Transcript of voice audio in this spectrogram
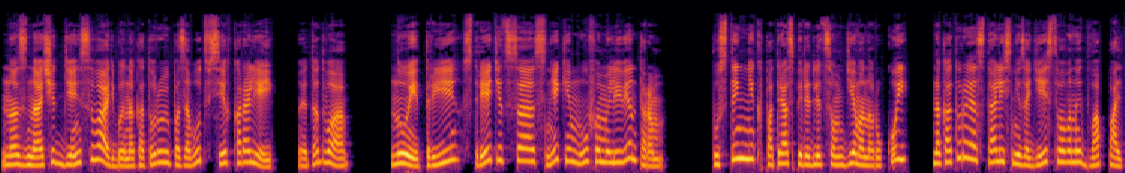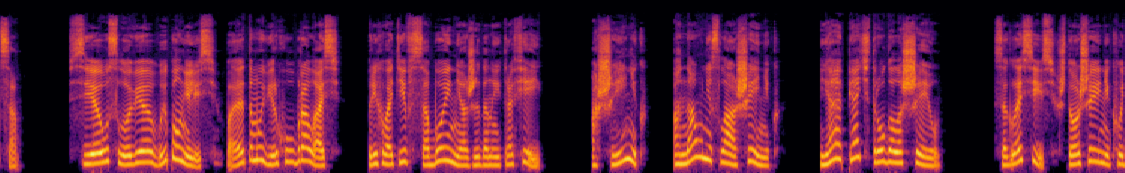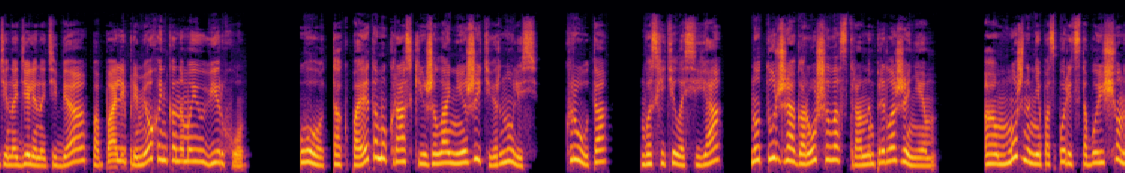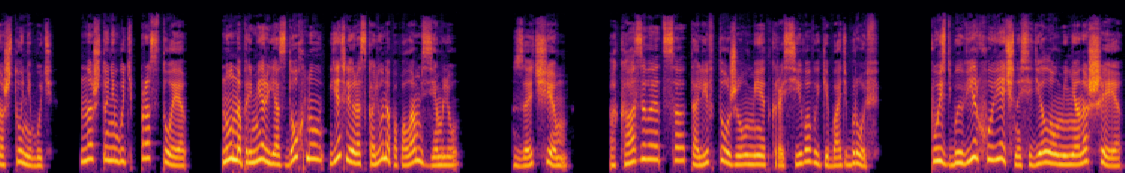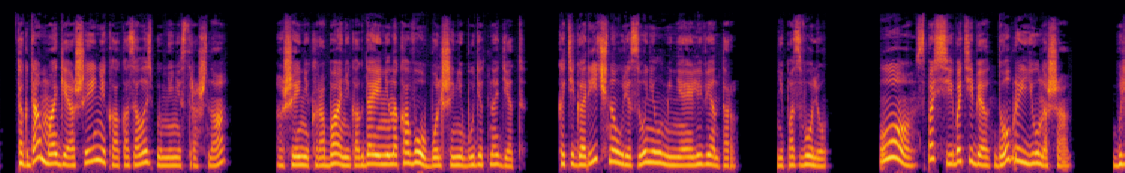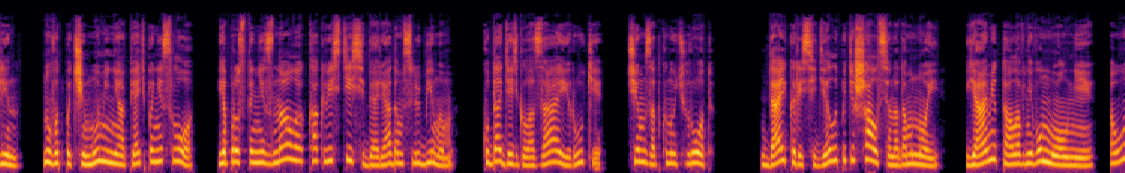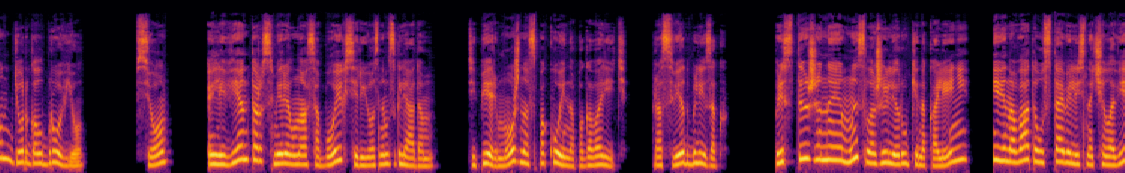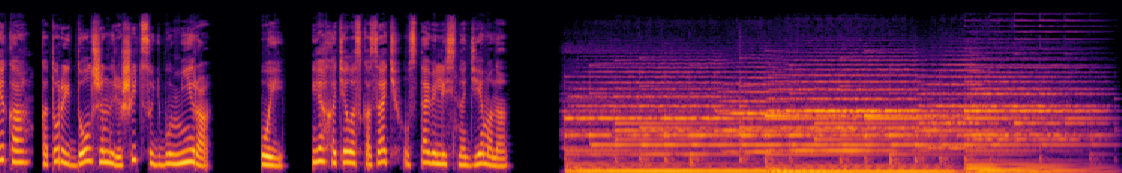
«Назначит день свадьбы, на которую позовут всех королей. Это два. Ну и три — встретиться с неким Муфом или Вентором». Пустынник потряс перед лицом демона рукой, на которой остались незадействованы два пальца. Все условия выполнились, поэтому Вирху убралась, прихватив с собой неожиданный трофей. Ошейник? Она унесла ошейник. Я опять трогала шею. Согласись, что ошейник хоть и надели на тебя, попали примехонько на мою Вирху. О, так поэтому краски и желание жить вернулись. Круто! Восхитилась я, но тут же огорошила странным предложением. «А можно мне поспорить с тобой еще на что-нибудь? На что-нибудь простое? Ну, например, я сдохну, если раскалю напополам землю». «Зачем?» Оказывается, Талиф тоже умеет красиво выгибать бровь. Пусть бы вверху вечно сидела у меня на шее, тогда магия ошейника оказалась бы мне не страшна. Ошейник раба никогда и ни на кого больше не будет надет. Категорично урезонил меня Эливентор. Не позволю. «О, спасибо тебе, добрый юноша!» Блин, ну вот почему меня опять понесло? Я просто не знала, как вести себя рядом с любимым, куда деть глаза и руки, чем заткнуть рот. Дайкари сидел и потешался надо мной. Я метала в него молнии, а он дергал бровью. Все. Эливентор смерил нас обоих серьезным взглядом. Теперь можно спокойно поговорить. Рассвет близок. Пристыженные, мы сложили руки на колени и виновато уставились на человека, который должен решить судьбу мира. Ой, я хотела сказать, уставились на демона.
